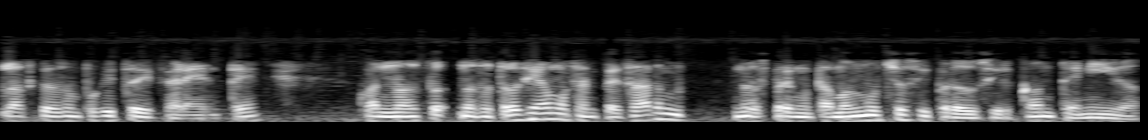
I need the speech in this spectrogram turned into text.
las cosas un poquito diferente. Cuando nosotros íbamos a empezar, nos preguntamos mucho si producir contenido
